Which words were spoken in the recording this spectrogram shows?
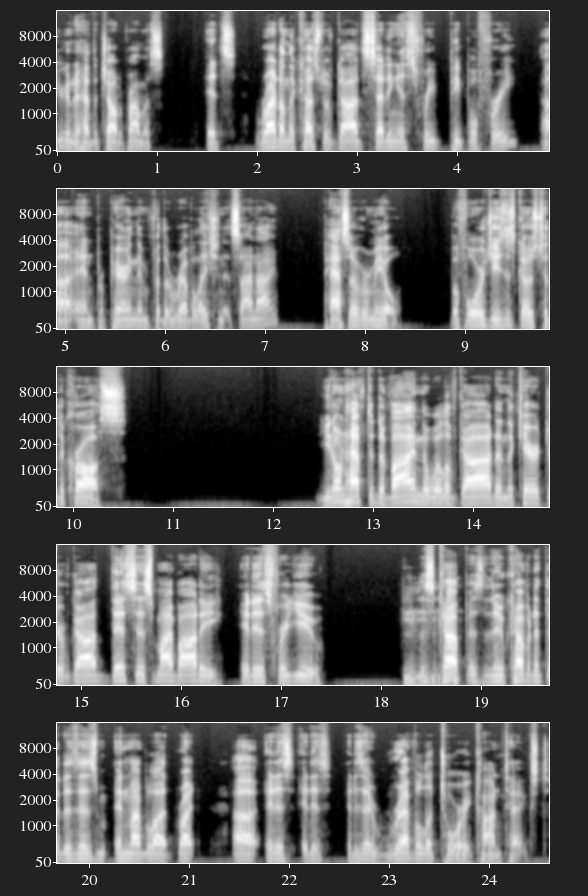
you're going to have the child of promise. It's right on the cusp of God setting His free people free uh, and preparing them for the revelation at Sinai. Passover meal before Jesus goes to the cross. You don't have to divine the will of God and the character of God. This is my body. It is for you. This Mm. cup is the new covenant that is in my blood. Right? Uh, it is. It is. It is a revelatory context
